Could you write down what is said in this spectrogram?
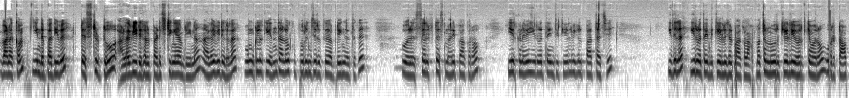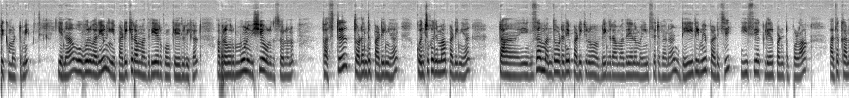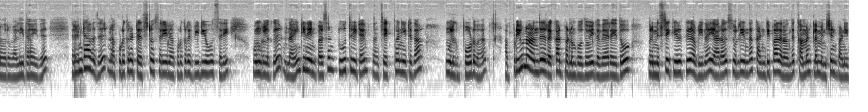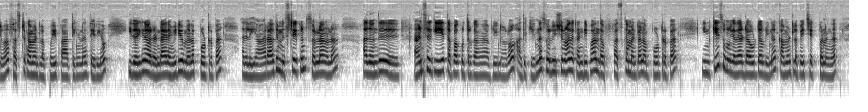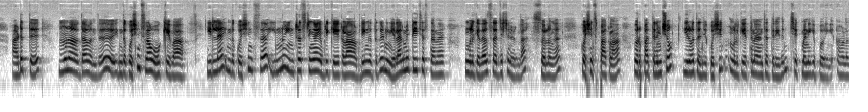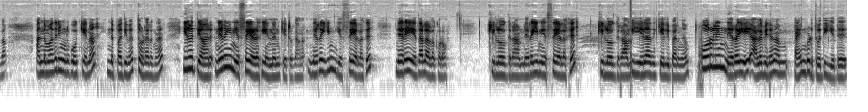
வணக்கம். இந்த பதிவு டெஸ்ட்டு டூ அளவீடுகள் படிச்சிட்டிங்க அப்படின்னா அளவீடுகளை உங்களுக்கு எந்த அளவுக்கு புரிஞ்சிருக்கு அப்படிங்கிறதுக்கு ஒரு செல்ஃப் டெஸ்ட் மாதிரி பார்க்குறோம். ஏற்கனவே இருபத்தஞ்சு கேள்விகள் பார்த்தாச்சு. இதில் இருபத்தைந்து கேள்விகள் பார்க்கலாம். மொத்தம் நூறு கேள்வி வரைக்கும் வரும். ஒரு டாபிக் மட்டுமே. ஏன்னா ஒவ்வொரு வரையும் நீங்கள் படிக்கிற மாதிரியே இருக்கும் கேள்விகள். அப்புறம் ஒரு மூணு விஷயம் உங்களுக்கு சொல்லணும். ஃபஸ்ட்டு தொடர்ந்து படிங்க. கொஞ்சம் கொஞ்சமாக படிங்க. டா எக்ஸாம் வந்த உடனே படிக்கணும் அப்படிங்கிற மாதிரியான மைண்ட் செட் வேணாம். டெய்லியுமே படித்து ஈஸியாக கிளியர் பண்ணிட்டு போகலாம் அதுக்கான ஒரு வழி தான் இது. ரெண்டாவது நான் கொடுக்குற டெஸ்ட்டும் சரி நான் கொடுக்குற வீடியோவும் சரி உங்களுக்கு ninety nine percent two three times நான் செக் பண்ணிவிட்டு தான் உங்களுக்கு போடுவேன். அப்படியும் நான் வந்து ரெக்கார்ட் பண்ணும்போதோ இல்லை வேறு ஏதோ ஒரு மிஸ்டேக் இருக்குது அப்படின்னா யாராவது சொல்லியிருந்தால் கண்டிப்பாக அதை நான் வந்து கமெண்ட்டில் மென்ஷன் பண்ணிவிடுவேன் ஃபஸ்ட்டு கமெண்ட்டில் போய் பார்த்தீங்கன்னா தெரியும். இது வரைக்கும் நான் ஒரு ரெண்டாயிரம் வீடியோ மேலே போட்டிருப்பேன். அதில் யாராவது மிஸ்டேக்குன்னு சொன்னாங்கன்னா அது வந்து ஆன்சருக்கு ஏ தப்பாக கொடுத்துருக்காங்க அப்படின்னாலும் அதுக்கு என்ன சொல்யூஷனோ அதை கண்டிப்பாக அந்த ஃபஸ்ட் கமெண்ட்டில் நான் போட்டிருப்பேன். இன்கேஸ் உங்களுக்கு எதாவது டவுட் அப்படின்னா கமெண்ட்டில் போய் செக் பண்ணுங்கள் அடுத்து மூணாவதாக வந்து இந்த கொஷின்ஸ்லாம் ஓகேவா இல்லை இந்த கொஷின்ஸை இன்னும் இன்ட்ரெஸ்டிங்காக எப்படி கேட்கலாம் அப்படிங்கிறதுக்கு நீங்கள் எல்லாருமே டீச்சர்ஸ் தானே? உங்களுக்கு ஏதாவது சஜஷன் இருந்தால் சொல்லுங்கள் கொஷின்ஸ் பார்க்கலாம். ஒரு பத்து நிமிஷம் இருபத்தஞ்சி கொஷின் உங்களுக்கு எத்தனை ஆன்சர் தெரியுதுன்னு செக் பண்ணிக்க போகிறீங்க அவ்வளோதான் அந்த மாதிரி உங்களுக்கு ஓகேனா இந்த பதிவை தொடருங்க. இருபத்தி ஆறு நிறையின் எஸ்ஐ அழகு என்னன்னு கேட்டிருக்காங்க. நிறையின் எஸ்ஐ அழகு நிறைய எதால் அளக்குறோம்? கிலோகிராம் நிறையின் எஸ்ஐ அழகு கிலோகிராம். ஏழாவது கேள்வி பாருங்கள் பொருளின் நிறையை அளவிட நாம் பயன்படுத்துவது எது?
